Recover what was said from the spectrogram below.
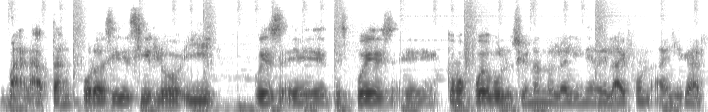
barata, por así decirlo, y pues eh, después eh, cómo fue evolucionando la línea del iPhone a llegar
